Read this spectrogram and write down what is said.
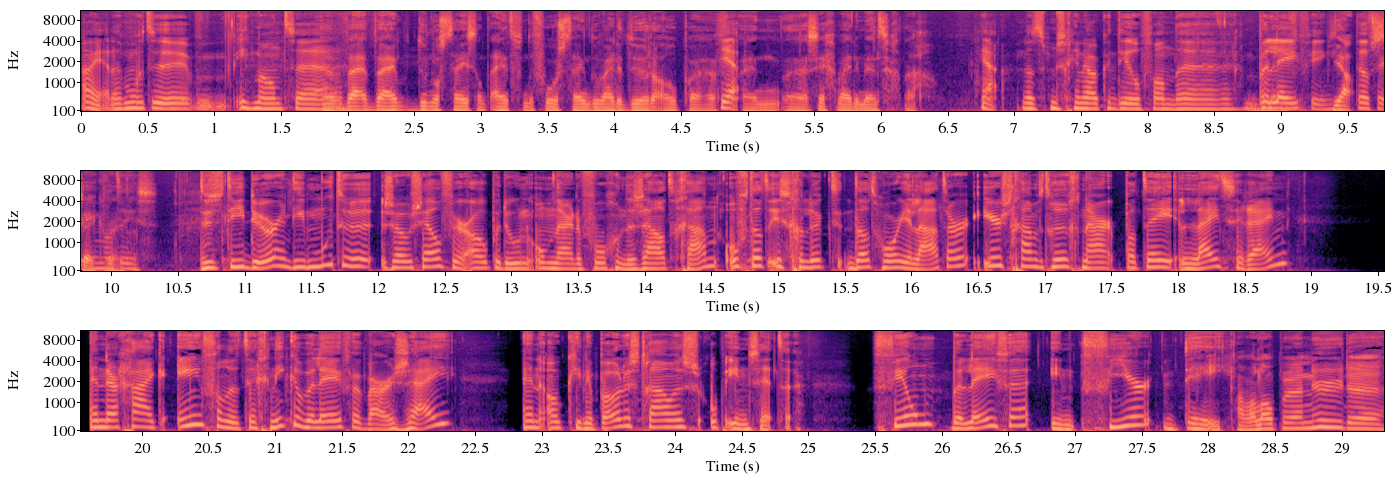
Oh ja, dat moet uh, iemand... Uh... wij, wij, doen nog steeds aan het eind van de voorstelling... doen wij de deuren open ja. en zeggen wij de mensen gedag. Ja, dat is misschien ook een deel van de beleving. Ja, dat er zeker iemand weten. is. Dus die deur die moeten we zo zelf weer open doen om naar de volgende zaal te gaan. Of dat is gelukt, dat hoor je later. Eerst gaan we terug naar Pathé Leidse Rijn. En daar ga ik een van de technieken beleven waar zij, en ook Kinepolis trouwens, op inzetten. Film beleven in 4D. Nou, we lopen nu de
